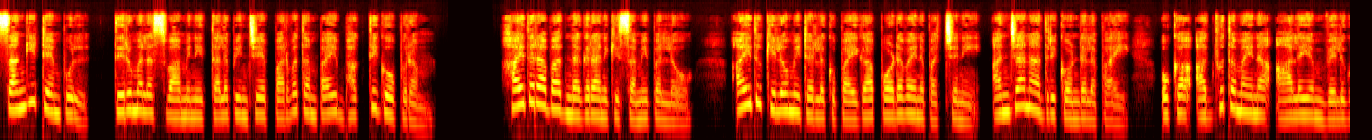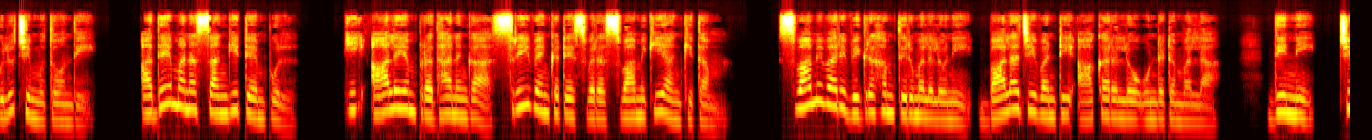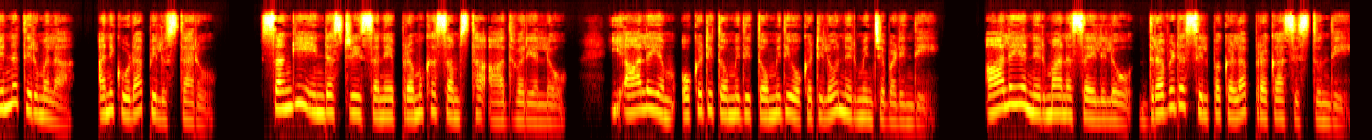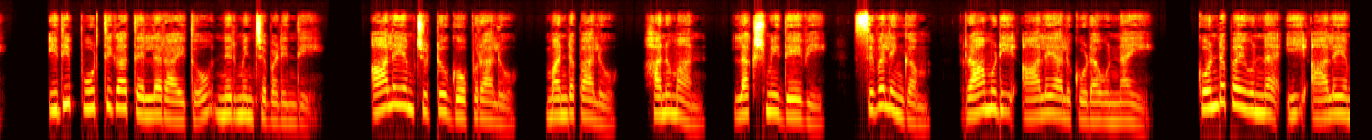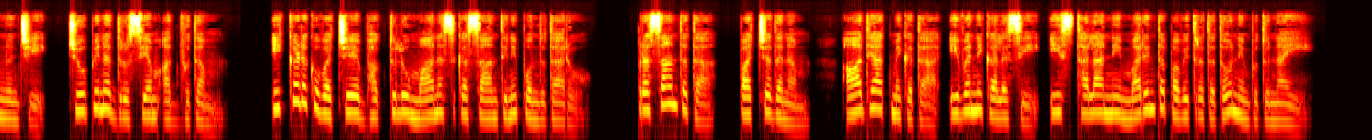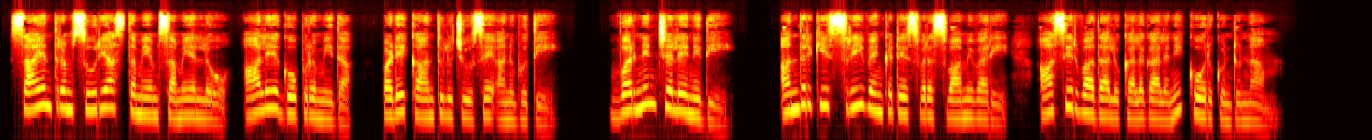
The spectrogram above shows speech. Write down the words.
సంగి temple Tirumala స్వామిని తలపించే పర్వతంపై భక్తి గోపురం. హైదరాబాద్ నగరానికి సమీపంలో ఐదు కిలోమీటర్లకు పైగా పొడవైన పచ్చని అంజానాద్రి కొండలపై ఒక అద్భుతమైన ఆలయం వెలుగులు చిమ్ముతోంది. అదే మన సంగి టెంపుల్. ఈ ఆలయం ప్రధానంగా శ్రీ వెంకటేశ్వర స్వామికి అంకితం. స్వామివారి విగ్రహం తిరుమలలోని బాలాజీ వంటి ఆకారంలో ఉండటం వల్ల దీన్ని చిన్న తిరుమల అని కూడా పిలుస్తారు. సంగీ ఇండస్ట్రీస్ అనే ప్రముఖ సంస్థ ఆధ్వర్యంలో ఈ ఆలయం ఒకటి తొమ్మిది తొమ్మిది ఒకటిలో నిర్మించబడింది. ఆలయ నిర్మాణ శైలిలో ద్రవిడ శిల్పకళ ప్రకాశిస్తుంది. ఇది పూర్తిగా తెల్లరాయితో నిర్మించబడింది. ఆలయం చుట్టూ గోపురాలు మండపాలు హనుమాన్ లక్ష్మీదేవి శివలింగం రాముడి ఆలయాలు కూడా ఉన్నాయి. కొండపై ఉన్న ఈ ఆలయం నుంచి చూపిన దృశ్యం అద్భుతం. ఇక్కడకు వచ్చే భక్తులు మానసిక శాంతిని పొందుతారు. ప్రశాంతత పచ్చదనం ఆధ్యాత్మికత ఇవన్నీ కలసి ఈ స్థలాన్ని మరింత పవిత్రతతో నింపుతున్నాయి. సాయంత్రం సూర్యాస్తమయం సమయంలో ఆలయ గోపురం మీద పడే కాంతులు చూసే అనుభూతి. వర్ణించలేనిది. అందరికీ శ్రీ వెంకటేశ్వర స్వామివారి ఆశీర్వాదాలు కలగాలని కోరుకుంటున్నాం.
